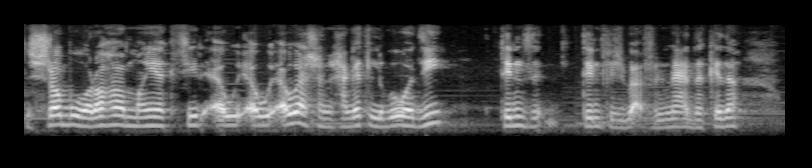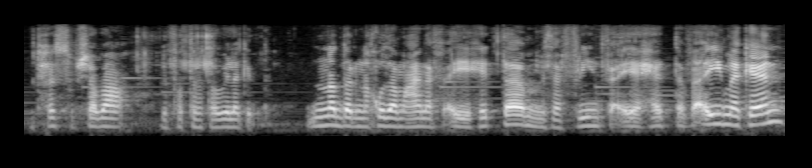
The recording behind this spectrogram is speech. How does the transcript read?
تشربوا وراها مية كتير قوي قوي قوي عشان الحاجات اللي جوه دي تنزل تنفش بقى في المعدة كده وتحسوا بشبع لفترة طويلة جدا. نقدر ناخدها معانا في أي حتة مسافرين في أي حتة في أي مكان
